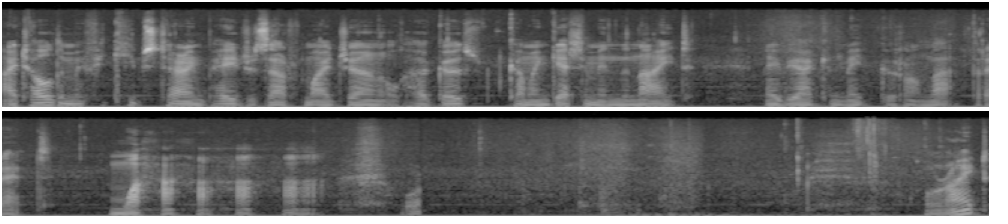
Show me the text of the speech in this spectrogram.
I told him if he keeps tearing pages out of my journal, her ghost would come and get him in the night. Maybe I can make good on that threat. Mwahahaha. Alright.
